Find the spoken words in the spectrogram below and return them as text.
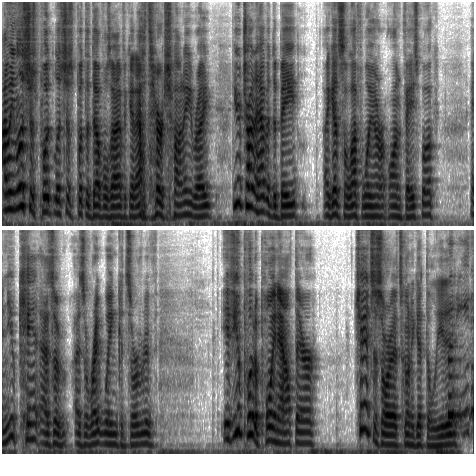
I mean, let's just put let's just put the devil's advocate out there, Johnny. Right? You're trying to have a debate against a left winger on Facebook, and you can't, as a as a right wing conservative, if you put a point out there, chances are it's going to get deleted. But either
